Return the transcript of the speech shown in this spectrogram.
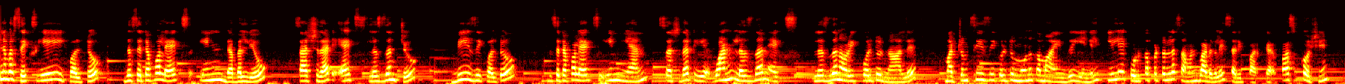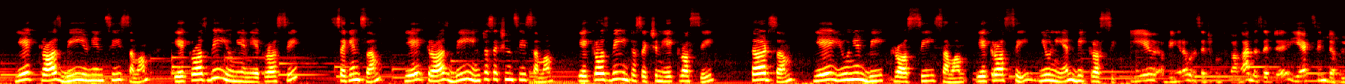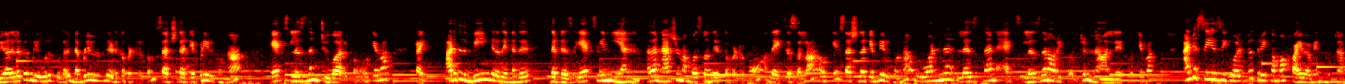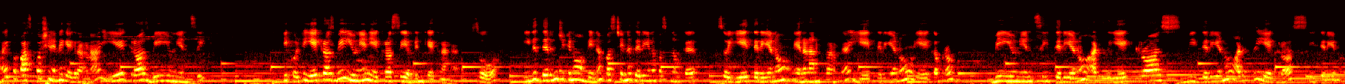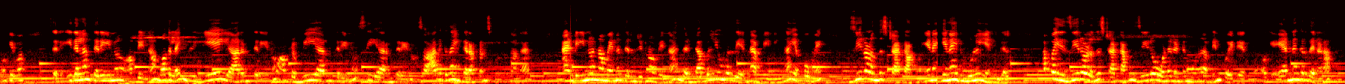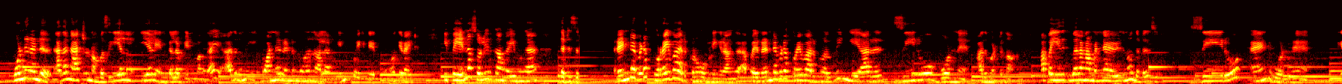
Number 6, A equal to the set of all x in W such that x less than 2, B is equal to the set of all x in N such that A- 1 less than x less than or equal to 4 மற்றும் c is equal to 3, 5 எனில் கீழே கொடுக்கப்பட்டுள்ள சமன்பாடுகளை சரிபார்க்க first question a cross b union c சமம் a cross b union a cross c second sum a cross b intersection c சமம் a cross b intersection a cross c third sum A union B cross C சமம். A cross C union B cross C A அப்படிங்கிற ஒரு set கொடுத்துருக்காங்க. அந்த set X இன் W அதில் இருக்கக்கூடிய உறுப்புகள் W இருந்து எடுக்கப்பட்டிருக்கும் சச் தட் எப்படி இருக்கும்னா எக்ஸ் லெஸ் தென் டூவா இருக்கும். ஓகேவா ரைட் அடுத்தது பிங்கிறது என்னது? That is X in N அதாவது நேச்சுரல் நம்பர்ஸ்ல வந்து எடுக்கப்பட்டிருக்கும் அந்த எக்ஸஸ் எல்லாம். ஓகே சச் தட் எப்படி இருக்கும்னா ஒன்னு less than X less than or equal to நாலு. ஓகேவா and C is equal to three comma five அப்படின்னு கொடுத்தாங்க இப்போ ஃபர்ஸ்ட் கொஸ்டின் என்ன கேட்குறாங்கன்னா A cross B union C equal to A cross B union A cross C அப்படின்னு கேட்குறாங்க so இது தெரிஞ்சுக்கணும் அப்படின்னா ஃபர்ஸ்ட் என்ன தெரியணும்? ஃபர்ஸ்ட் நமக்கு ஸோ ஏ தெரியணும். என்னென்னு பாருங்க. ஏ தெரியணும். ஏக்கு அப்புறம் பி யூனியன் சி தெரியணும். அடுத்து ஏ கிராஸ் பி தெரியணும். அடுத்து ஏ கிராஸ் சி தெரியணும். ஓகேவா சரி இதெல்லாம் தெரியணும் அப்படின்னா முதல்ல இது ஏ யாருன்னு தெரியணும். அப்புறம் பி யாருன்னு தெரியணும். சி யாருன்னு தெரியணும். ஸோ அதுக்கு தான் இங்க ரெஃபரன்ஸ் கொடுத்துருக்காங்க. அண்ட் இன்னொன்று நம்ம என்ன தெரிஞ்சுக்கணும் அப்படின்னா இந்த டபிள்யூங்கிறது என்ன அப்படின்னீங்கன்னா எப்பவுமே ஜீரோல இருந்து ஸ்டார்ட் ஆகும். ஏன்னா ஏன்னா இது முழு எண்கள். அப்ப இது ஜீரோல இருந்து ஸ்டார்ட் ஆகும். ஜீரோ ஒன்னு ரெண்டு மூணு அப்படின்னு போயிட்டே இருக்கும். ஓகே என்னங்கிறது என்னன்னா ஒன்னு ரெண்டு அதான் நேச்சுரல் நம்பர்ஸ் இயல் இயல் எண்கள் அப்படின்பாங்க அது வந்து ஒன்னு ரெண்டு மூணு நாலு அப்படின்னு போய்கிட்டே இருக்கும். ஓகே ரைட் இப்போ என்ன சொல்லியிருக்காங்க இவங்க? தட் இஸ் ரெண்டை விட குறைவா இருக்கணும் அப்படிங்கிறாங்க. அப்ப ரெண்டை விட குறைவா இருக்கிறது இங்க யாரு? ஜீரோ ஒன்னு அது மட்டும்தான். அப்ப இதுக்கு மேல நம்ம என்ன எழுதணும்? தட் இஸ் ஜீரோ அண்ட் ஒன்னு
